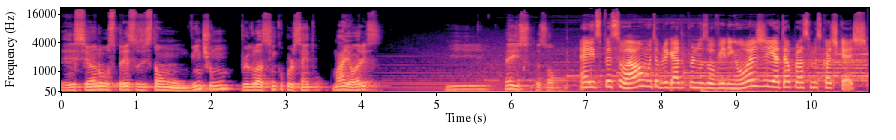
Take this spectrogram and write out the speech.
esse ano os preços estão 21,5% maiores e é isso, pessoal. É isso, pessoal. Muito obrigado por nos ouvirem hoje e até o próximo Scottcast.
